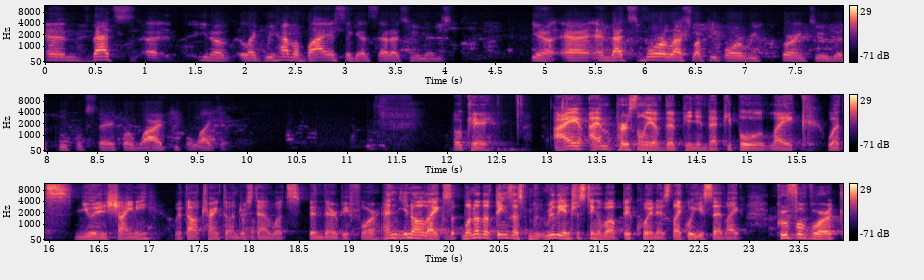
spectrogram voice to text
And that's uh, you know like we have a bias against that as humans you know, and, and that's more or less what people are referring to with proof of stake or why people like it. Okay. I, I'm personally of the opinion that people like what's new and shiny without trying to uh-huh. understand what's been there before. And, you know, like one of the things that's really interesting about Bitcoin is like what you said, like proof of mm-hmm. work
